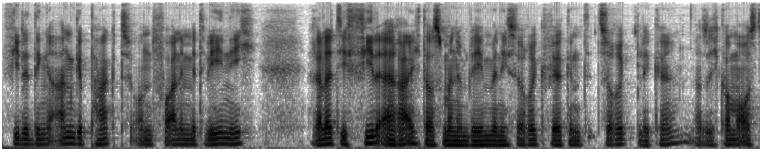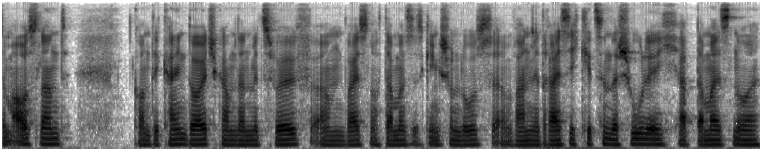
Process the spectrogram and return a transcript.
viele Dinge angepackt und vor allem mit wenig relativ viel erreicht aus meinem Leben, wenn ich so rückwirkend zurückblicke. Also ich komme aus dem Ausland, konnte kein Deutsch, kam dann mit zwölf, ähm, weiß noch damals, es ging schon los, äh, waren wir 30 Kids in der Schule. Ich habe damals nur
